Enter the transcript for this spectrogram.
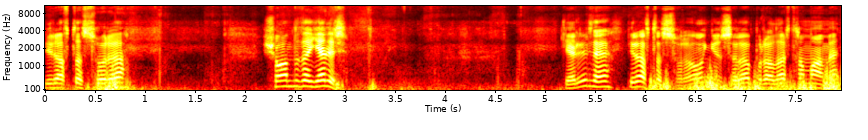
Bir hafta sonra şu anda da gelir. Gelir de bir hafta sonra 10 gün sonra buralar tamamen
